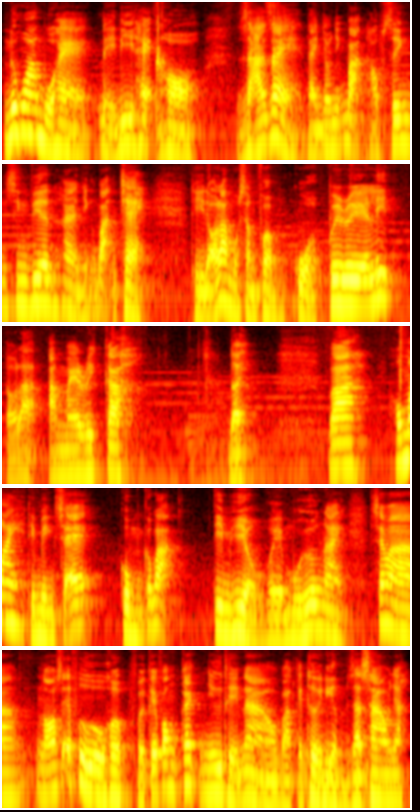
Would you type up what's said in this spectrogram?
Nước hoa mùa hè để đi hẹn hò giá rẻ dành cho những bạn học sinh, sinh viên hay là những bạn trẻ thì đó là một sản phẩm của Pirelli đó là America. Đây. Và hôm nay thì mình sẽ cùng các bạn tìm hiểu về mùi hương này xem mà nó sẽ phù hợp với cái phong cách như thế nào và cái thời điểm ra sao nha.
